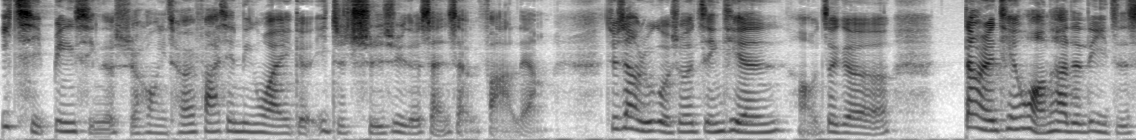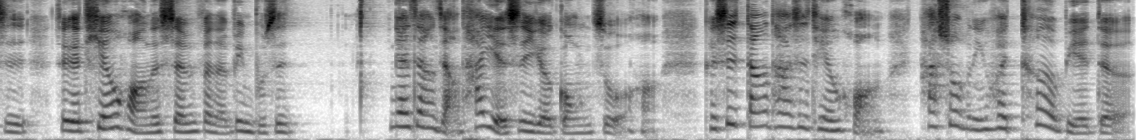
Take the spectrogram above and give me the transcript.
一起并行的时候，你才会发现另外一个一直持续的闪闪发亮。就像如果说今天好，这个当然天皇他的例子是这个天皇的身份呢，并不是。应该这样讲，他也是一个工作哈。可是当他是天皇，他说不定会特别的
